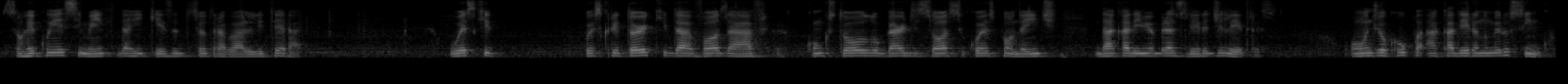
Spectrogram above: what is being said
são reconhecimento da riqueza do seu trabalho literário. O o escritor que dá voz à África conquistou o lugar de sócio correspondente da Academia Brasileira de Letras, onde ocupa a cadeira número 5,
